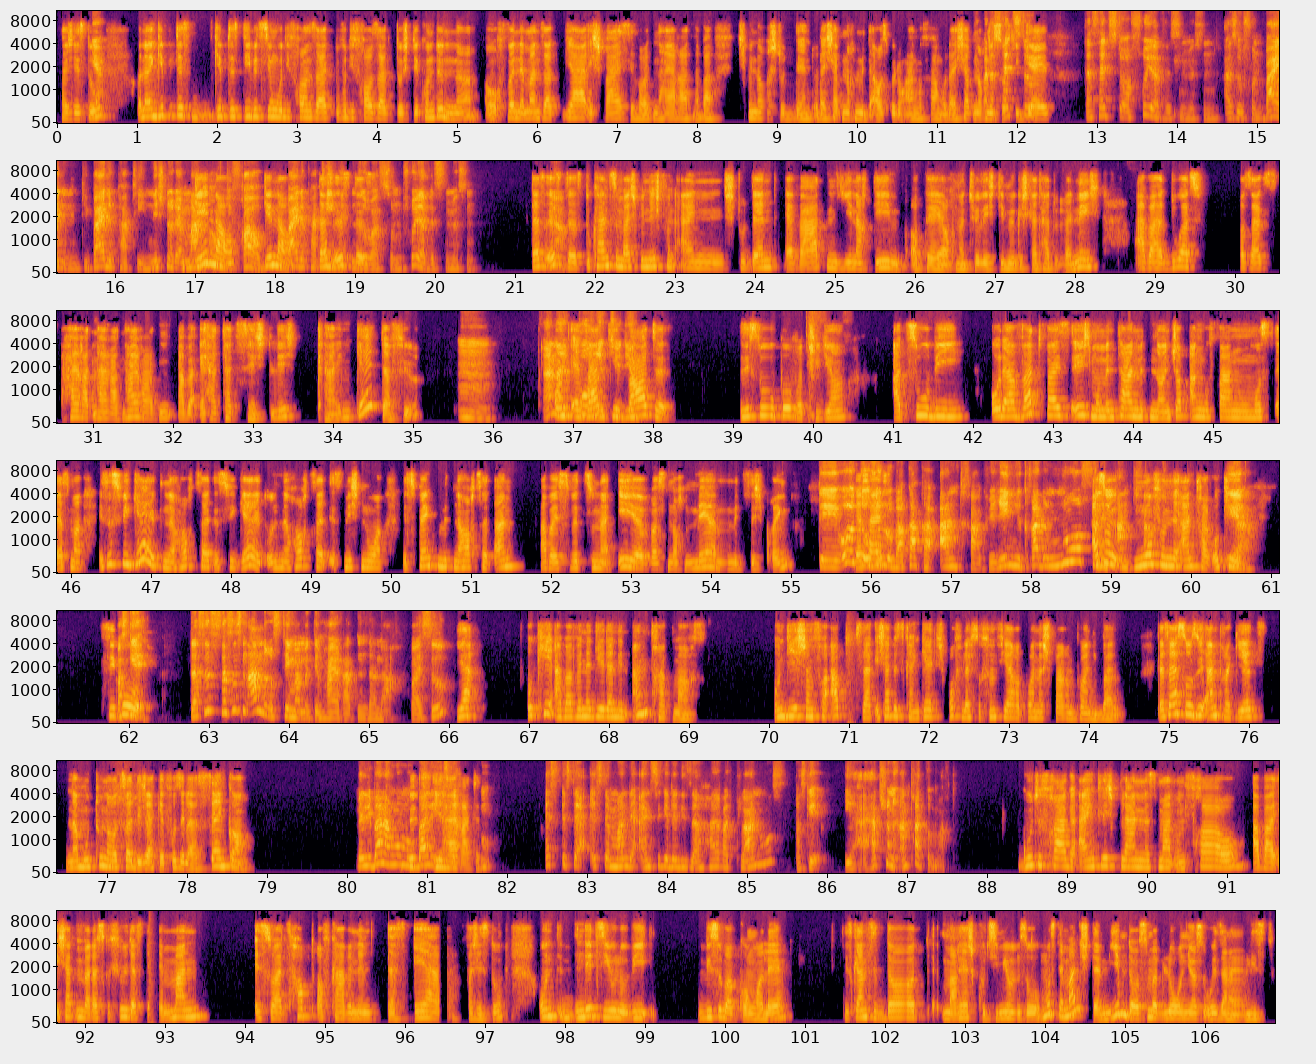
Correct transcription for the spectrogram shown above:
Verstehst du? Ja. Und dann gibt es, gibt es die Beziehung, wo die Frau sagt, wo die Frau sagt, durch dick und dünn, ne? Auch wenn der Mann sagt, ja, ich weiß, wir wollten heiraten, aber ich bin noch Student oder ich habe noch mit der Ausbildung angefangen oder ich habe noch Aber nicht so viel du- Geld. Das hättest du auch früher wissen müssen. Also von beiden, die beide Partien, nicht nur der Mann, Genau, auch die Frau. genau, Beide das Partien ist hätten es. sowas schon früher wissen müssen. Das Ja. ist es. Du kannst zum Beispiel nicht von einem Student erwarten, je nachdem, ob er auch natürlich die Möglichkeit hat oder nicht. Aber du als sagst, heiraten, heiraten, heiraten, aber er hat tatsächlich kein Geld dafür. Mm. Ah, Und er sagt dir, warte, siehst du, pauvre Étudiant, Azubi oder was weiß ich, momentan mit einem neuen Job angefangen, muss erstmal, es ist viel Geld, eine Hochzeit ist viel Geld und eine Hochzeit ist nicht nur, es fängt mit einer Hochzeit an, aber es wird zu einer Ehe, was noch mehr mit sich bringt. Der Das Otto heißt- Solobakaka Antrag. Wir reden hier gerade nur von Also dem Antrag. nur von dem Antrag, okay. Ja. Siko? Das ist, das ist ein anderes Thema mit dem Heiraten danach, weißt du? Ja, okay, aber wenn er dir dann den Antrag macht und dir schon vorab sagt, ich habe jetzt kein Geld, ich brauche vielleicht so fünf Jahre pour sparen pour die Ball. Das heißt, so sie Antrag jetzt, na mutu na otsa déjà qu'il faut la cinq ans. Melibalango Bis Mobali ihr ist heiratet. Der, ist, ist, der, ist der Mann der Einzige, der diese Heirat planen muss? Was geht? Ja, er hat schon einen Antrag gemacht. Gute Frage. Eigentlich planen es Mann und Frau, aber ich habe immer das Gefühl, dass der Mann es so als Hauptaufgabe nimmt, dass er, verstehst du? Und Netsiolo, wie, wie so bei Congolais, das ganze dort, Mariage coutumier und so, muss der Mann stemmen. Jedem da zum Beispiel seiner Liste.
